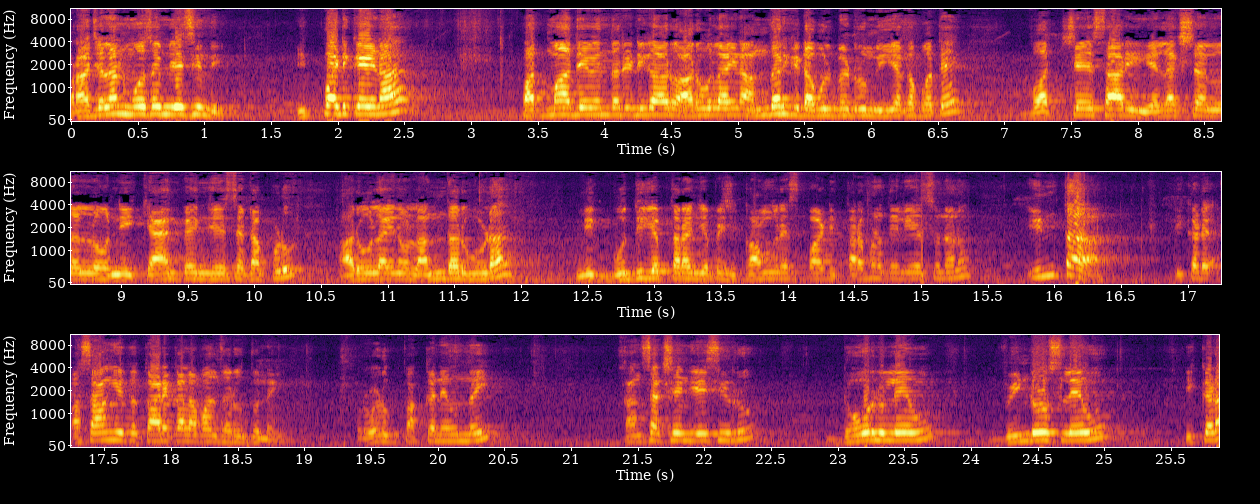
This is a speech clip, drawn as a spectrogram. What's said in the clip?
ప్రజలను మోసం చేసింది. ఇప్పటికైనా పద్మాదేవేందర్ రెడ్డి గారు అరువులైన అందరికీ డబుల్ బెడ్రూమ్ ఇవ్వకపోతే వచ్చేసారి ఎలక్షన్లలో నీ క్యాంపెయిన్ చేసేటప్పుడు అరువులైన వాళ్ళందరూ కూడా మీకు బుద్ధి చెప్తారని చెప్పేసి కాంగ్రెస్ పార్టీ తరఫున తెలియజేస్తున్నాను. ఇంత ఇక్కడ అసాంఘిక కార్యకలాపాలు జరుగుతున్నాయి. రోడ్డు పక్కనే ఉన్నాయి. కన్స్ట్రక్షన్ చేసిర్రు. డోర్లు లేవు. విండోస్ లేవు. ఇక్కడ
